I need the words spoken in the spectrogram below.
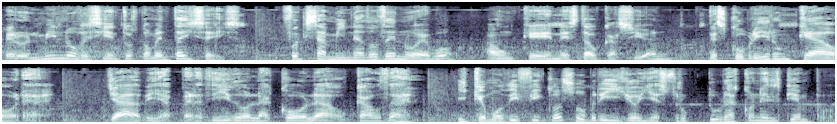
pero en 1996 fue examinado de nuevo, aunque en esta ocasión descubrieron que ahora ya había perdido la cola o caudal y que modificó su brillo y estructura con el tiempo.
